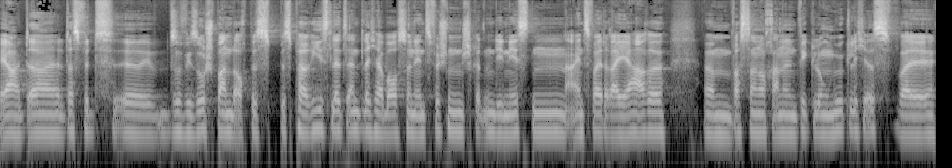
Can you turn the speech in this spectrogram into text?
ja, da, das wird äh, sowieso spannend, auch bis, bis Paris letztendlich, aber auch so in den Zwischenschritten die nächsten ein, zwei, drei Jahre, ähm, was da noch an Entwicklung möglich ist, weil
